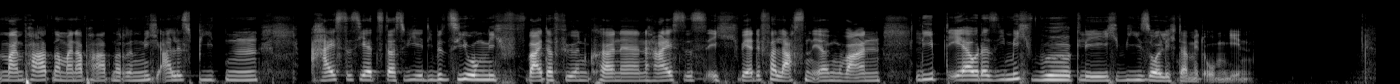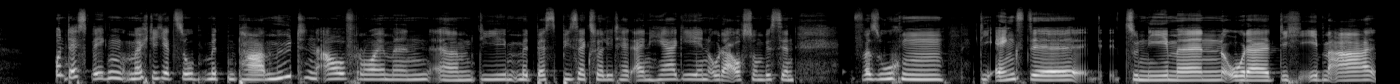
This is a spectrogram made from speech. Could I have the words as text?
meinem Partner, meiner Partnerin nicht alles bieten. Heißt es jetzt, dass wir die Beziehung nicht weiterführen können? Heißt es, ich werde verlassen irgendwann? Liebt er oder sie mich wirklich? Wie soll ich damit umgehen? Und deswegen möchte ich jetzt so mit ein paar Mythen aufräumen, ähm, die mit Bisexualität einhergehen oder auch so ein bisschen versuchen, die Ängste zu nehmen oder dich eben auch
